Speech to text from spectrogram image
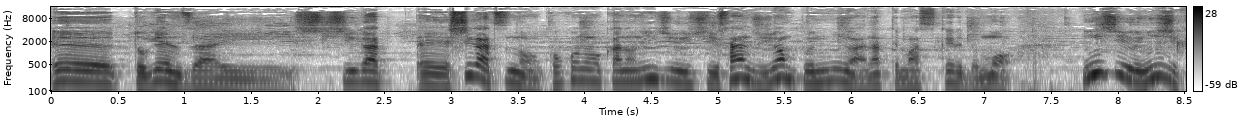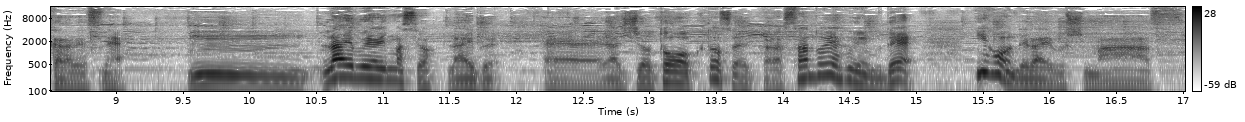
えー、っと、現在、7月、えー、4月の9日の21時34分にはなってますけれども、22時からですね、ライブやりますよ、ライブ。えー、ラジオトークと、それからスタンド FM で2本でライブします。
